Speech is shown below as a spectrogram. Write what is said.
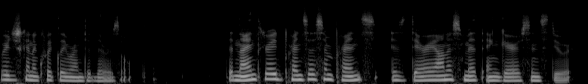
We're just going to quickly run through the results. The ninth grade Princess and Prince is Dariana Smith and Garrison Stewart.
